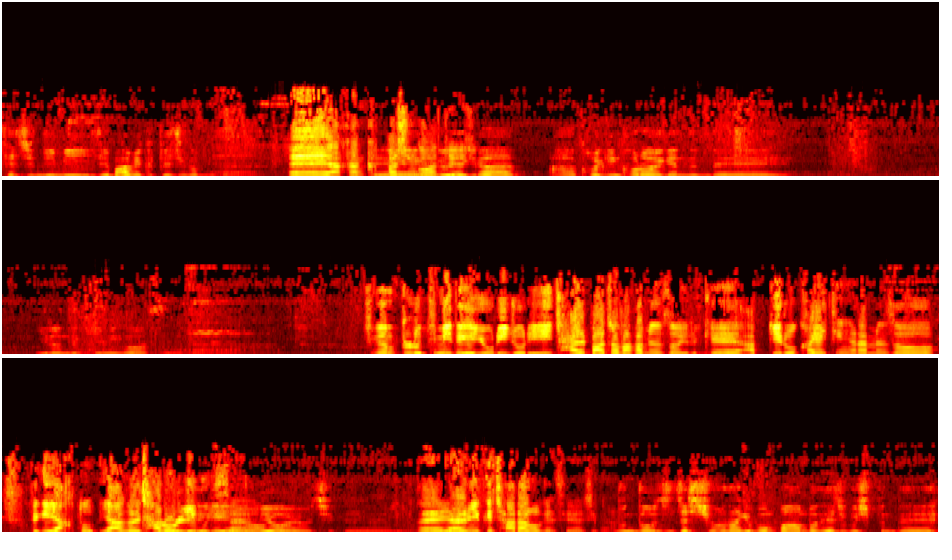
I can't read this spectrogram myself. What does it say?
세주님이 이제 마음이 급해진 겁니다. 네, 약간 급하신 네, 것 같아요. 그러니까 아 걸긴 걸어야겠는데 이런 느낌인 것 같습니다. 지금 블루팀이 되게 요리조리 잘 빠져나가면서 이렇게 앞뒤로 카이팅을 하면서 되게 약도, 약을 잘 올리고 되게 있어요. 얄미워요 지금. 네, 얄밉게 잘하고 계세요, 지금. 문도 진짜 시원하게 몸빵 한번 해주고 싶은데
